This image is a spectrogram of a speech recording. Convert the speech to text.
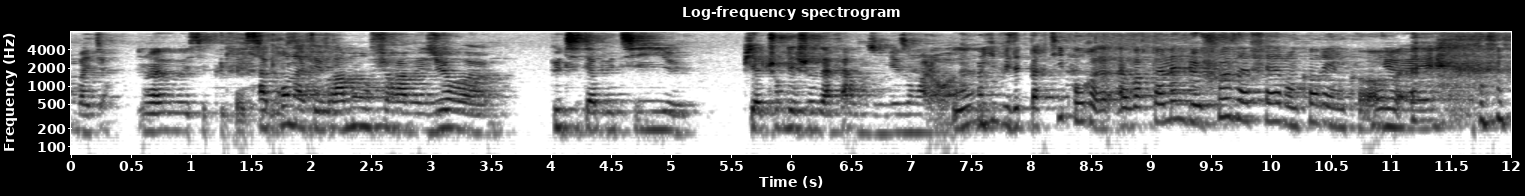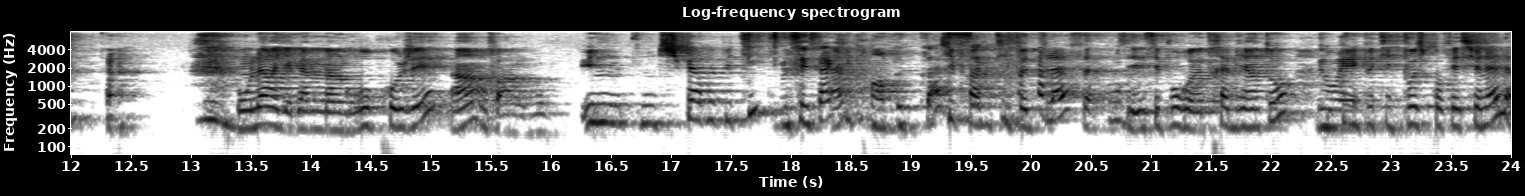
on va dire. Ouais, ouais, c'est plus facile. Après, on a fait vraiment au fur et à mesure, euh, petit à petit. Puis il y a toujours des choses à faire dans une maison. Alors, oui, vous êtes parti pour avoir pas mal de choses à faire encore et encore. Ouais. Bon, là, il y a quand même un gros projet, hein, enfin, une, superbe petite. C'est ça qui hein, prend un peu de place. Qui prend un petit peu de place. c'est pour euh, très bientôt. Une petite pause professionnelle.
